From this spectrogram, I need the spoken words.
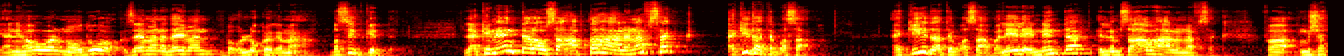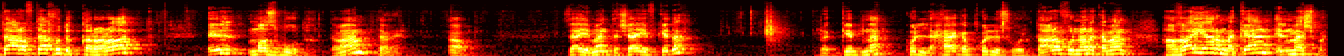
يعني هو الموضوع زي ما أنا دايما بقول لكم يا جماعة بسيط جدا. لكن أنت لو صعبتها على نفسك أكيد هتبقى صعبة. أكيد هتبقى صعبة. ليه؟ لأن أنت اللي مصعبها على نفسك. فمش هتعرف تاخد القرارات المظبوطة. تمام؟ تمام. أهو. زي ما أنت شايف كده ركبنا كل حاجة بكل سهولة. تعرفوا إن أنا كمان هغير مكان المشبك.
